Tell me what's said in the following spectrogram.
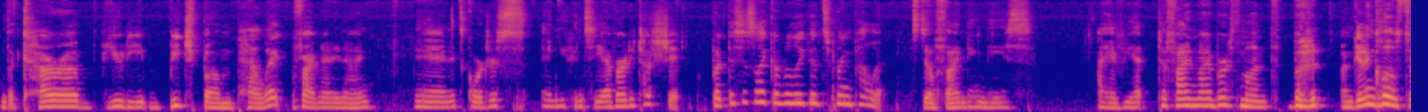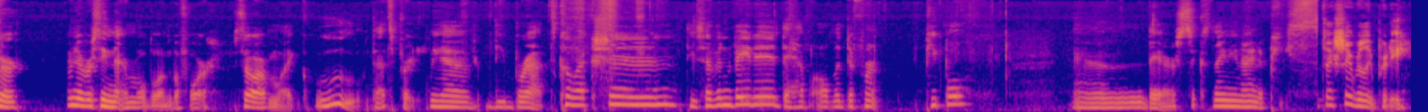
The Kara Beauty Beach Bum palette for $5.99. And it's gorgeous. And you can see I've already touched it. But this is like a really good spring palette. Still finding these. I have yet to find my birth month, but I'm getting closer. I've never seen the emerald one before. So I'm like, ooh, that's pretty. We have the Bratz collection. These have invaded. They have all the different people. And they're $6.99 a piece. It's actually really pretty.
